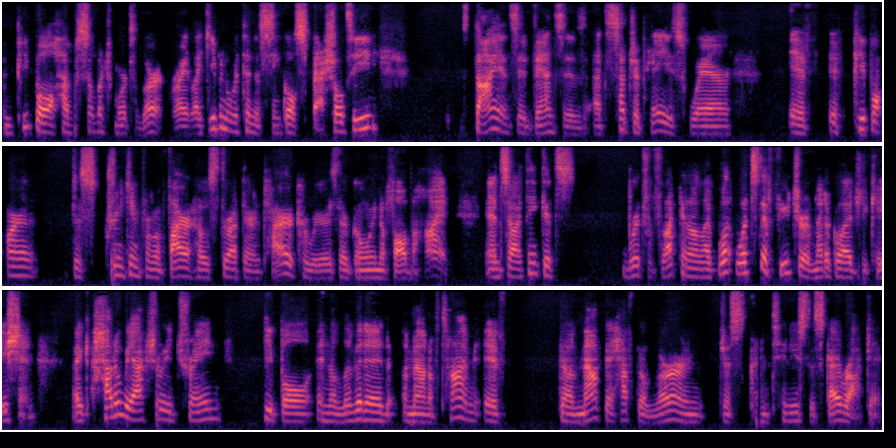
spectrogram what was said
and people have so much more to learn, right? Like even within a single specialty, science advances at such a pace where if if people aren't just drinking from a fire hose throughout their entire careers, they're going to fall behind. And so I think it's worth reflecting on like what what's the future of medical education? Like how do we actually train people in a limited amount of time if the amount they have to learn just continues to skyrocket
